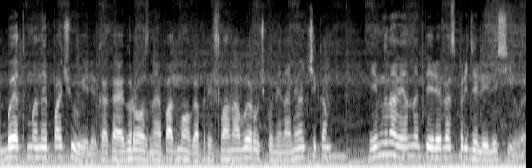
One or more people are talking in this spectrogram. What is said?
Бэтмены почуяли, какая грозная подмога пришла на выручку минометчикам, и мгновенно перераспределили силы.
